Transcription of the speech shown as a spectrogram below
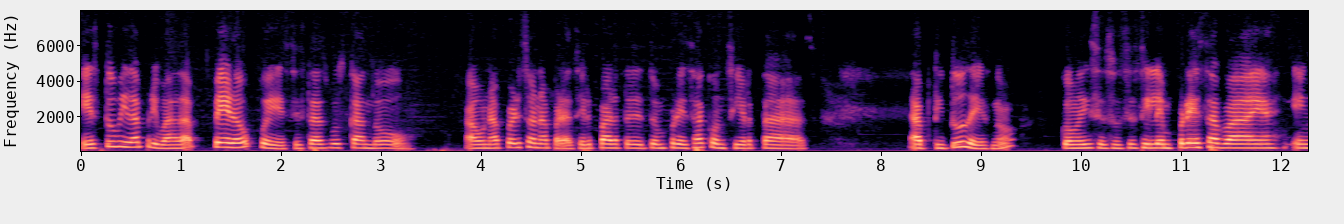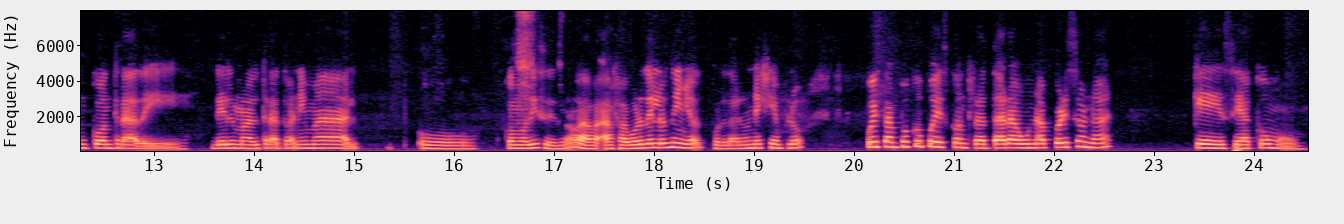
es tu vida privada, pero pues estás buscando a una persona para ser parte de tu empresa con ciertas aptitudes, ¿no? Como dices, o sea, si la empresa va en contra de, del maltrato animal o como dices, ¿no? A, favor de los niños, por dar un ejemplo, pues tampoco puedes contratar a una persona que sea como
